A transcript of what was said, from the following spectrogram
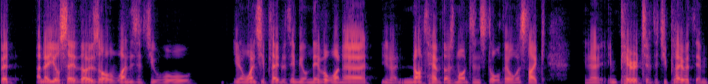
But I know you'll say those are ones that you will, you know, once you played with them, you'll never want to, you know, not have those mods installed. They're almost like, you know, imperative that you play with them.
